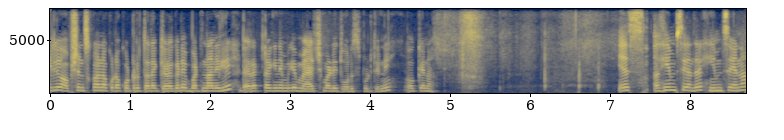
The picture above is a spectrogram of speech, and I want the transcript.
ಇಲ್ಲಿ ಆಪ್ಷನ್ಸ್ಗಳನ್ನ ಕೂಡ ಕೊಟ್ಟಿರ್ತಾರೆ ಕೆಳಗಡೆ ಬಟ್ ನಾನಿಲ್ಲಿ ಡೈರೆಕ್ಟಾಗಿ ನಿಮಗೆ ಮ್ಯಾಚ್ ಮಾಡಿ ತೋರಿಸ್ಬಿಡ್ತೀನಿ. ಓಕೆನಾ ಎಸ್ ಅಹಿಂಸೆ ಅಂದರೆ ಹಿಂಸೆಯನ್ನು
